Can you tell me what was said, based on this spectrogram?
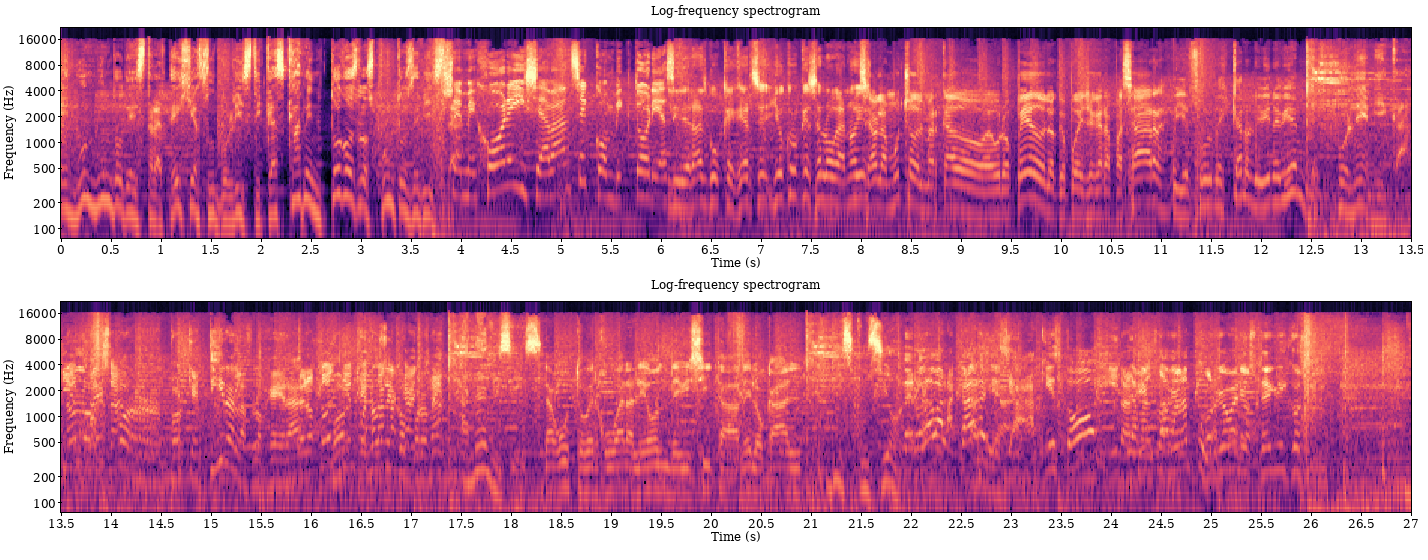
En un mundo de estrategias futbolísticas caben todos los puntos de vista. Se mejore y se avance con victorias. liderazgo que ejerce, yo creo que se lo ganó. Se habla mucho del mercado europeo, de lo que puede llegar a pasar. Y el fútbol mexicano le viene bien. Polémica. No lo es por, porque tira la flojera, Pero todo el porque tiempo no se la compromete. Análisis. Da gusto ver jugar a León de visita, de local. Discusión. Pero daba la cara y decía, aquí estoy, y También levantaba corrió, corrió varios técnicos.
